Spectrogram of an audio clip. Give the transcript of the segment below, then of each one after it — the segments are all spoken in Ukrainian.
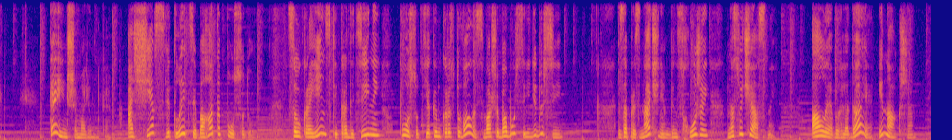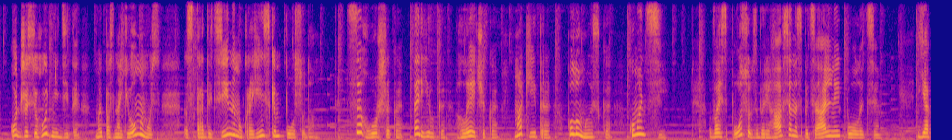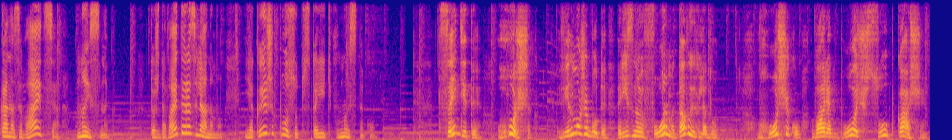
та інші малюнки. А ще в світлиці багато посуду. Це український традиційний посуд, яким користувались ваші бабусі і дідусі. За призначенням він схожий на сучасний, але виглядає інакше. Отже, сьогодні, діти, ми познайомимось з традиційним українським посудом. Це горшики, тарілки, глечики, макітри, полумиски, куманці. Весь посуд зберігався на спеціальній полиці, яка називається мисник. Тож давайте розглянемо, який же посуд стоїть в миснику. Це діти горшик. Він може бути різної форми та вигляду. В горщику варять борщ, суп, каші.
